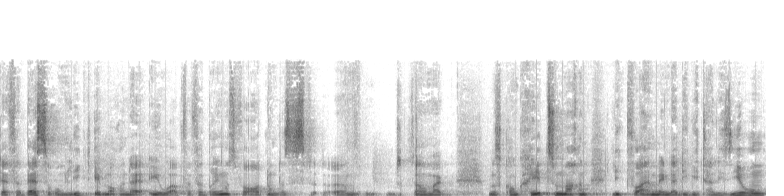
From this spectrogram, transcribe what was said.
der Verbesserung liegt eben auch in der EU-Abfallverbringungsverordnung. Das ist, ähm, sagen wir mal, um das konkret zu machen, liegt vor allem in der Digitalisierung,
